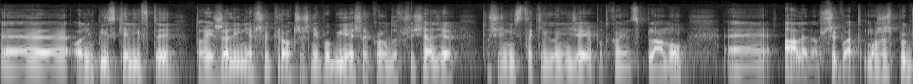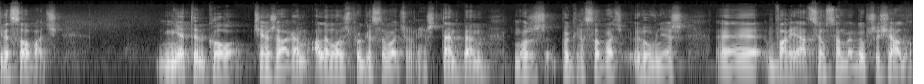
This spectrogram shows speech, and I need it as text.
e, olimpijskie lifty, to jeżeli nie przekroczysz, nie pobijesz rekordu w przysiadzie, to się nic takiego nie dzieje pod koniec planu, e, ale na przykład możesz progresować nie tylko ciężarem, ale możesz progresować również tempem, możesz progresować również e, wariacją samego przysiadu.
